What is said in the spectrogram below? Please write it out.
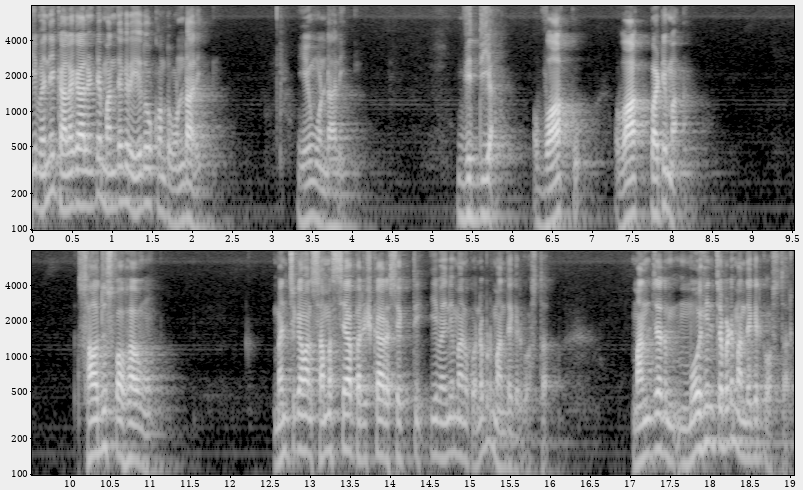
ఇవన్నీ కలగాలంటే మన దగ్గర ఏదో కొంత ఉండాలి. ఏం ఉండాలి? విద్య వాక్కు వాక్ పటిమ సాధు స్వభావం మంచిగా మన సమస్య పరిష్కార శక్తి ఇవన్నీ మనకు ఉన్నప్పుడు మన దగ్గరికి వస్తారు మన చేత మోహించబడి మన దగ్గరికి వస్తారు.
